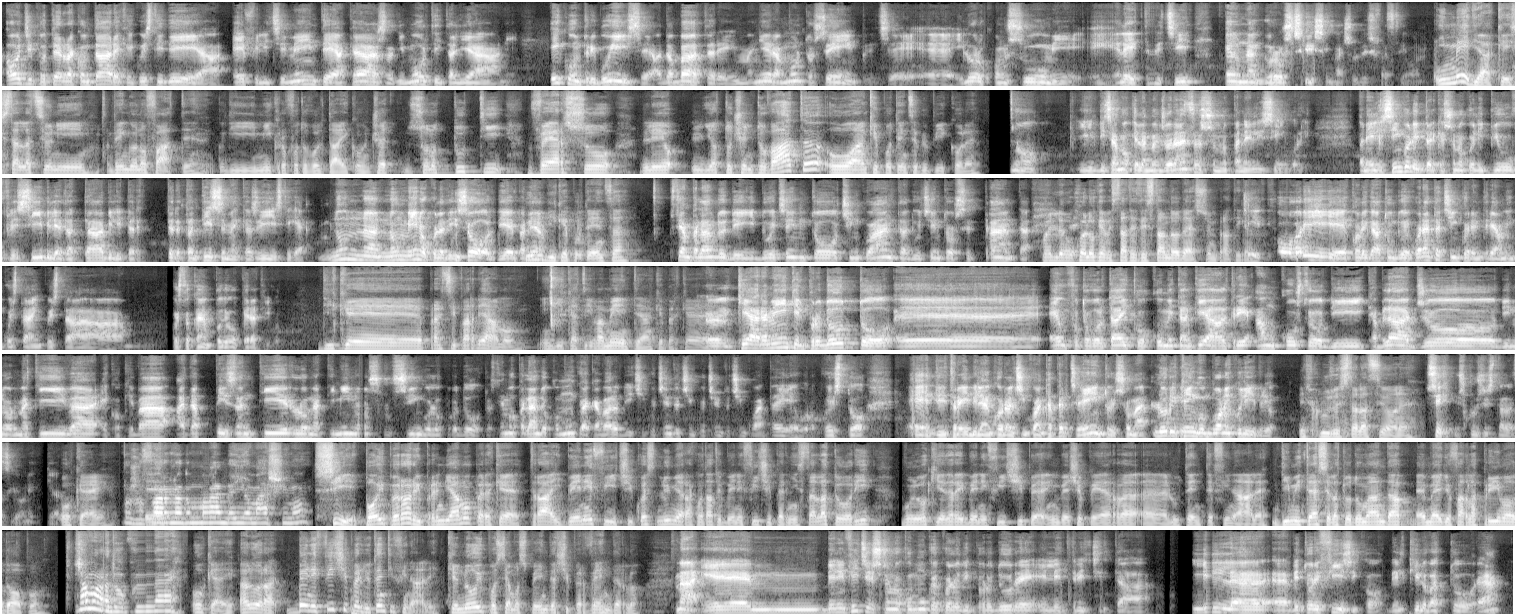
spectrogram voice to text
Oggi poter raccontare che questa idea è felicemente a casa di molti italiani e contribuisse ad abbattere in maniera molto semplice eh, i loro consumi elettrici, è una grossissima soddisfazione. In media che installazioni vengono fatte di microfotovoltaico? Cioè sono tutti verso le, gli 800 watt o anche potenze più piccole? No, diciamo che la maggioranza sono pannelli singoli. Pannelli singoli perché sono quelli più flessibili, adattabili per, per tantissime casistiche, non, non, meno quella dei soldi. Eh, Quindi di che potenza? Stiamo parlando dei 250, 270. Quello, quello, che state testando adesso in pratica? Sì, fuori è collegato un 245 e entriamo in, questa, in questa, questo campo operativo. Di che prezzi parliamo? Indicativamente, anche perché... Eh, chiaramente il prodotto eh, è un fotovoltaico come tanti altri, ha un costo di cablaggio, di normativa, ecco, che va ad appesantirlo un attimino sul singolo prodotto. Stiamo parlando comunque a cavallo di 500-550 euro. Questo è detraibile ancora al 50%, insomma, lo ritengo un buon equilibrio. Escluso installazione? Sì, escluso installazione. Chiaro. Ok. Posso eh, fare una domanda io Massimo? Sì, poi però riprendiamo perché tra i benefici, quest- lui mi ha raccontato i benefici per gli installatori, volevo chiedere i benefici per, invece per eh, l'utente finale. Dimmi te se la tua domanda è meglio farla prima o dopo. Facciamola dopo, dai. Ok, allora, benefici per gli utenti finali, che noi possiamo spenderci per venderlo. Ma ehm, benefici sono comunque quello di produrre elettricità il eh, vettore fisico del kilowattora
